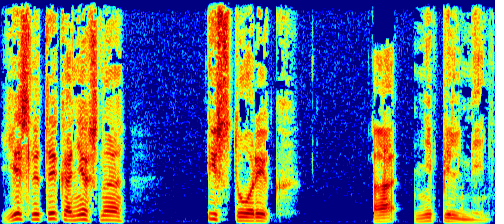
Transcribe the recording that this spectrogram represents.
Если ты, конечно, историк, а не пельмень.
